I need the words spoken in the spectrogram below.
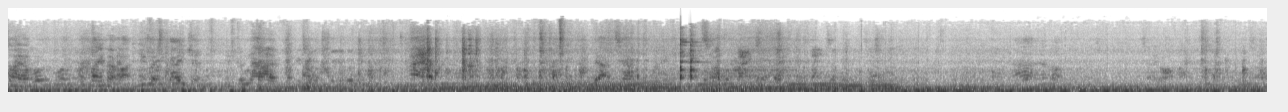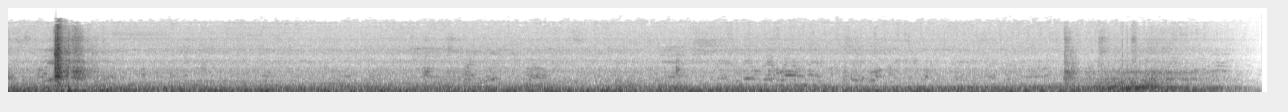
say, what, what, what they about? You've got your agent. No. Yeah, tell, tell.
